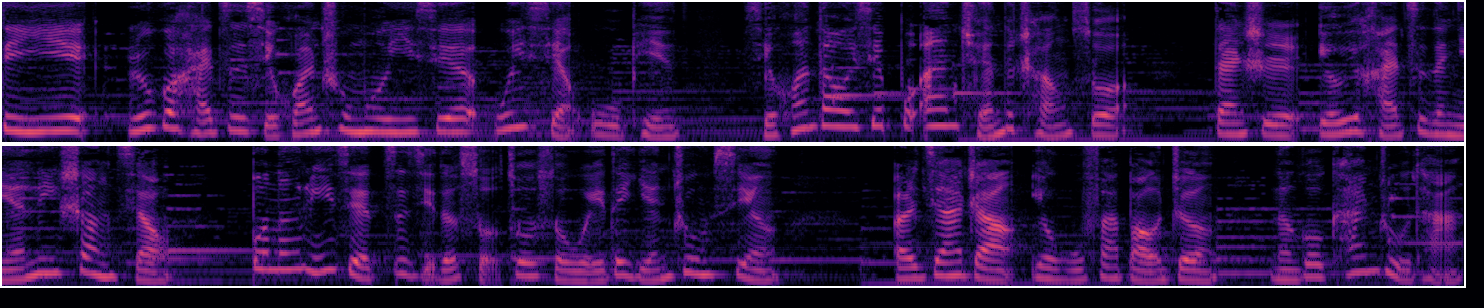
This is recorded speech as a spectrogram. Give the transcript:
第一，如果孩子喜欢触摸一些危险物品，喜欢到一些不安全的场所，但是由于孩子的年龄尚小，不能理解自己的所作所为的严重性，而家长又无法保证能够看住他。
